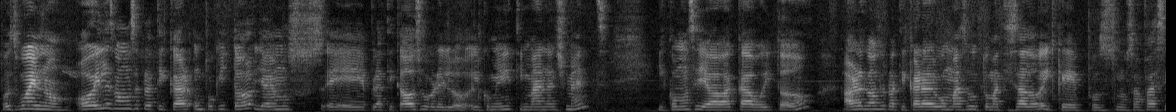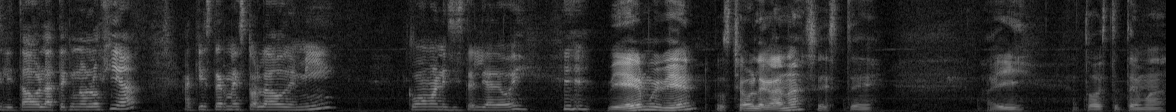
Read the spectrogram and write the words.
Pues bueno, hoy les vamos a platicar un poquito, ya hemos eh, platicado sobre el community management y cómo se llevaba a cabo y todo. Ahora les vamos a platicar algo más automatizado y que pues nos ha facilitado la tecnología. Aquí está Ernesto al lado de mí. ¿Cómo amaneciste el día de hoy? bien, muy bien. Pues le ganas, este ahí a todo este tema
